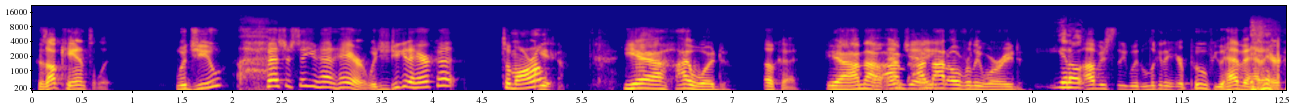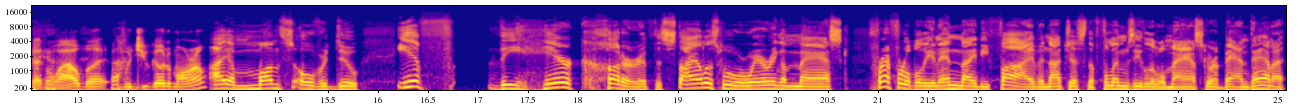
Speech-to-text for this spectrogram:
Because I'll cancel it. Would you, Fester? Say you had hair. Would you get a haircut tomorrow? Yeah, yeah I would. Okay. Yeah, I'm not. Now, I'm, I'm not overly worried. You know, Obviously, with looking at your poof, you haven't had a haircut in a while. But would you go tomorrow? I am months overdue. If the hair cutter, if the stylist were wearing a mask, preferably an N95 and not just the flimsy little mask or a bandana,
